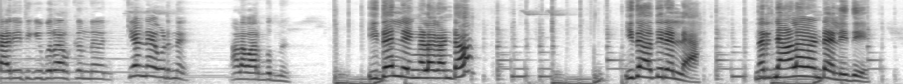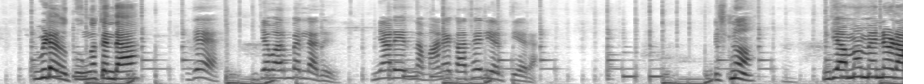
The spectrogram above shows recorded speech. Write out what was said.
കാര്യത്തിക്ക് കാര്യത്തേക്ക് ഇവറക്കുന്ന എനിക്കെന്നെ ഇവിടുന്ന്? നാളെ വറമ്പുന്ന് ഇതല്ലേ നിങ്ങളെ കണ്ടോ? ഇത് അതിരല്ല? എന്നിട്ട് ഞാളെ കണ്ടല്ലേ ഇത്? ഇവിടെ നിൽക്കും. നിങ്ങൾക്ക് എന്താ ഇജേ ഇജ പറമ്പല്ല അത്. ഇഞ്ഞാടെ ഇരുന്ന മനെ കഥയിൽ എടുത്തിയരാ വിഷ്ണു ഇഞ്ചി അമ്മ എന്നോടാ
